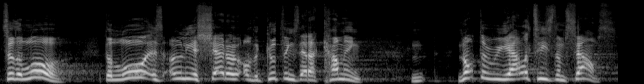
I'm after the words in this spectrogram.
So the law, the law is only a shadow of the good things that are coming, not the realities themselves.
